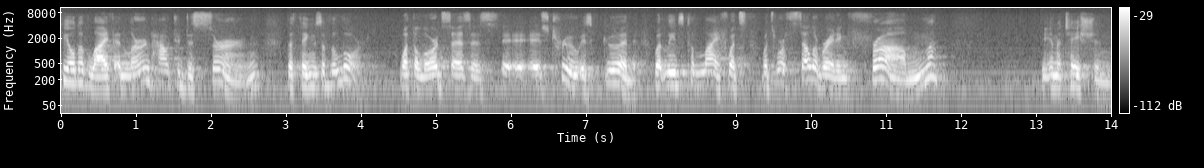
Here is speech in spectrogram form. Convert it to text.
field of life and learned discern the things of the Lord. What the Lord says is, is true, is good, what leads to life, what's, what's worth celebrating from the imitations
